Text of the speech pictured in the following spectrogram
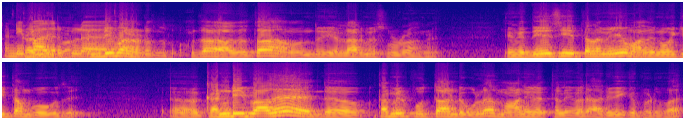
கண்டிப்பா கண்டிப்பா அதற்குள்ள கண்டிப்பா நடந்துடும் அதான் அதை தான் வந்து எல்லாருமே சொல்றாங்க. எங்க தேசிய தலைமையும் அதை நோக்கி தான் போகுது. கண்டிப்பாக இந்த தமிழ் புத்தாண்டுக்குள்ளே மாநில தலைவர் அறிவிக்கப்படுவார்.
